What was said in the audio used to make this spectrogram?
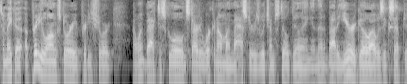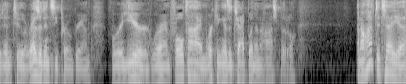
to make a, a pretty long story pretty short, I went back to school and started working on my master's, which I'm still doing. And then about a year ago, I was accepted into a residency program for a year where I'm full time working as a chaplain in a hospital. And I'll have to tell you,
